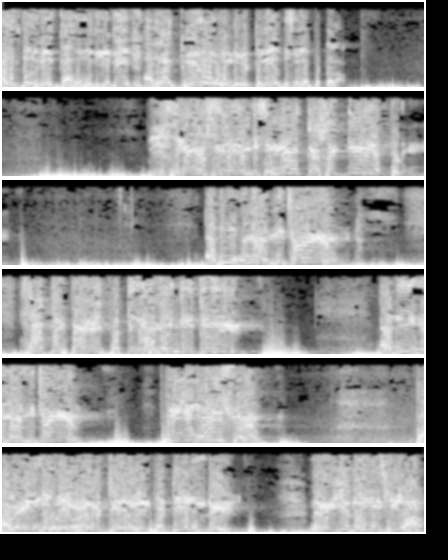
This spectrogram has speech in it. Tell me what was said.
அடுத்தவர்களுக்காக ஓதியது அதனால் கீழே விழுந்து விட்டது என்று சொல்லப்பட்டதாம். இஹ்லாஸ் இல்லை என்று சொன்னால் கசக்கி எறியப்படும். அபு உமர் முஜாயிர் ஹாத்தம் தாயை பற்றி உலகம் அறிந்திருக்கிறது அபு உமர் முஜாயிர் பெரிய கோடீஸ்வரர். தாவகங்களுடைய வரலாற்றில் அவரின் பட்டியல் உண்டு. நிறைய தர்மம் செய்வார்.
